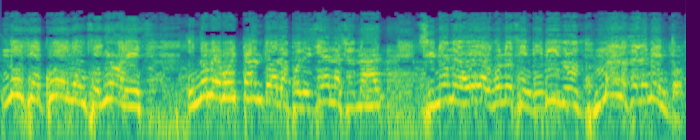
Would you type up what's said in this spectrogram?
¿No se acuerdan, señores? Y no me voy tanto a la Policía Nacional, sino me voy a algunos individuos, malos elementos.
